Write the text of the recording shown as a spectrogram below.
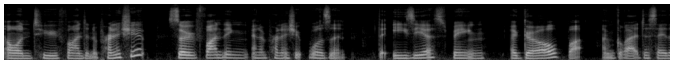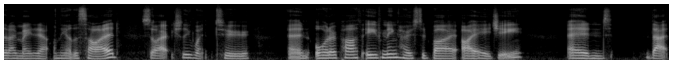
on to find an apprenticeship. So, finding an apprenticeship wasn't the easiest being a girl, but I'm glad to say that I made it out on the other side. So, I actually went to an Autopath evening hosted by IAG, and that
